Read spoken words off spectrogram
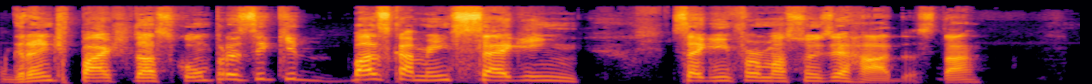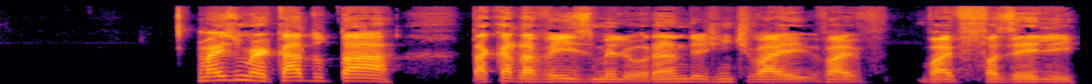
grande parte das compras e que basicamente seguem, seguem informações erradas, tá? Mas o mercado tá, tá cada vez melhorando e a gente vai, vai, vai fazer ele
